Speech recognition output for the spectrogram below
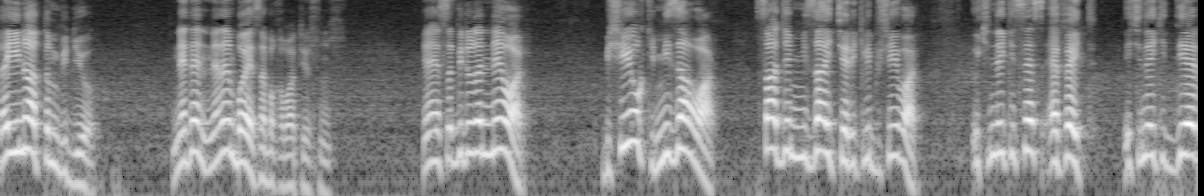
da yeni attım video. Neden? Neden bu hesabı kapatıyorsunuz? Yani videoda ne var? Bir şey yok ki. Mizah var. Sadece mizah içerikli bir şey var. İçindeki ses efekt. İçindeki diğer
